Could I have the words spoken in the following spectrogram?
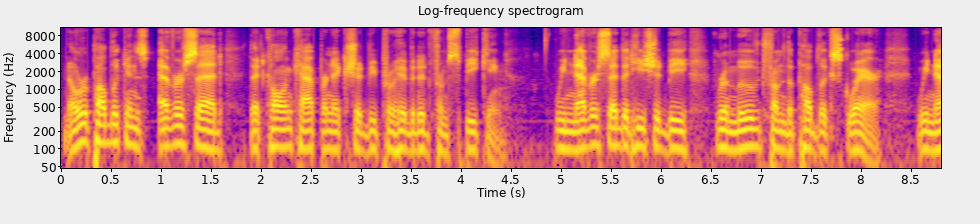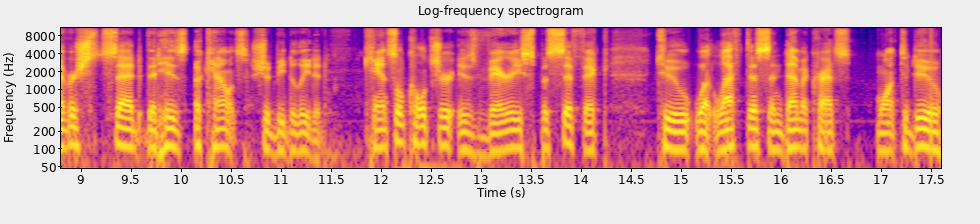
no Republicans ever said that Colin Kaepernick should be prohibited from speaking. We never said that he should be removed from the public square. We never said that his accounts should be deleted. Cancel culture is very specific to what leftists and Democrats want to do,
